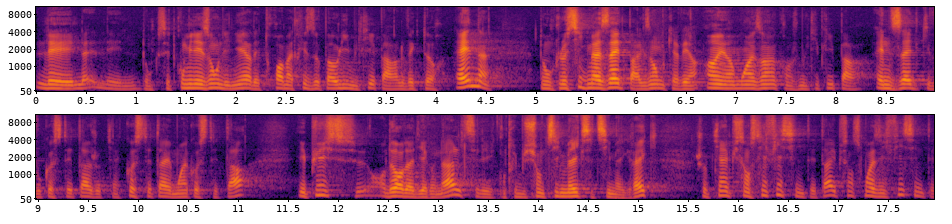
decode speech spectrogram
donc cette combinaison linéaire des trois matrices de Pauli multipliées par le vecteur n. Donc le sigma z, par exemple, qui avait un 1 et un moins 1, quand je multiplie par nz qui vaut cos θ, j'obtiens cos θ et moins cos θ. Et puis, en dehors de la diagonale, c'est les contributions de sigma x et de sigma y j'obtiens puissance i phi sin θ et puissance moins i phi sin θ.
